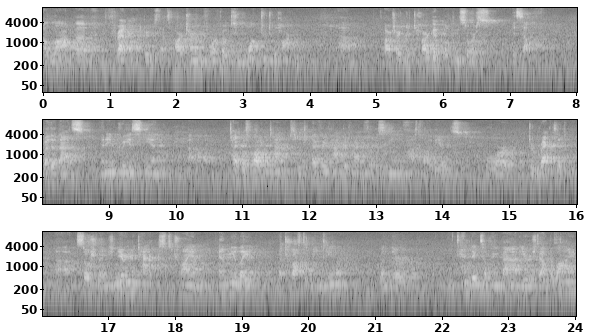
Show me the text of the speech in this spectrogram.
a lot of threat actors, that's our term for folks who want to do harm, um, are starting to target open source itself, whether that's an increase in spotting attacks, which every package manager has seen in the past five years, or directed um, social engineering attacks to try and emulate a trusted maintainer when they're intending something bad years down the line,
